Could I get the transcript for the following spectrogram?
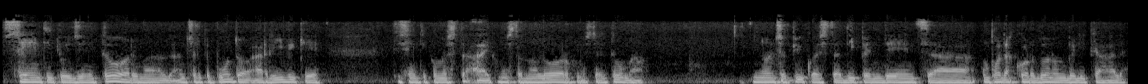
senti i tuoi genitori, ma a un certo punto arrivi che ti senti come stai, come stanno loro, come stai tu, ma non c'è più questa dipendenza un po' da cordone umbilicale,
